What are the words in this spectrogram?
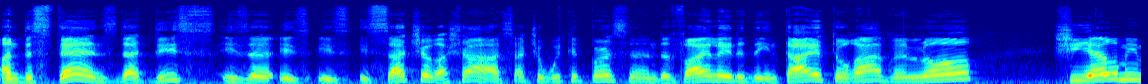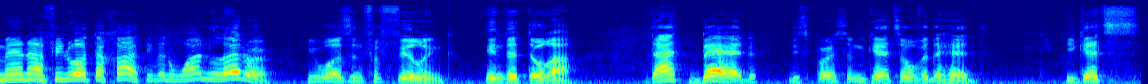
understands that this is, a, is, is, is such a rasha, such a wicked person that violated the entire Torah, ולא שיער ממנה אפילו אות אחת, even one letter. he wasn't fulfilling in the Torah. That bad this person gets over the head. He gets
